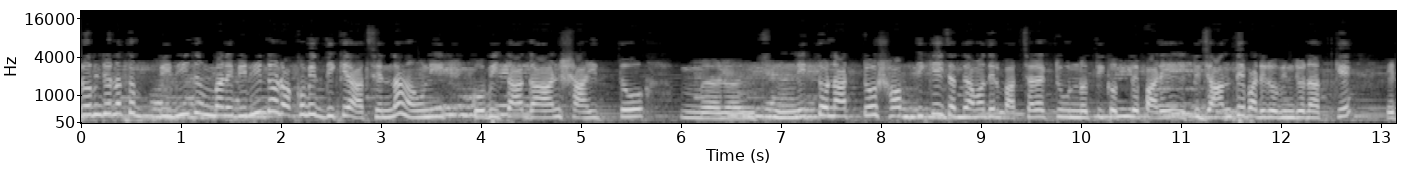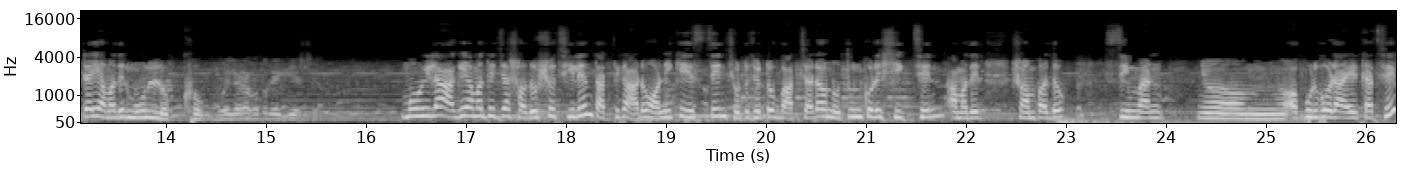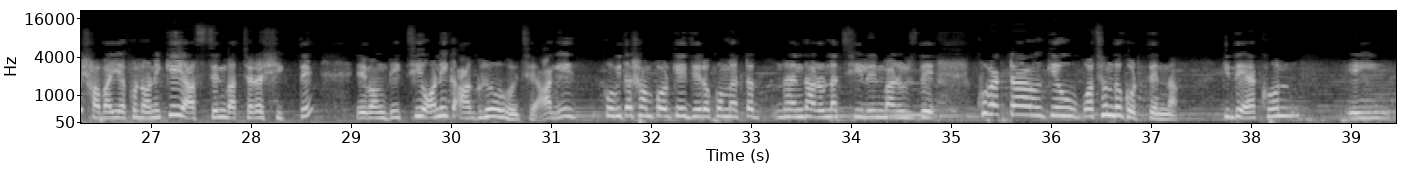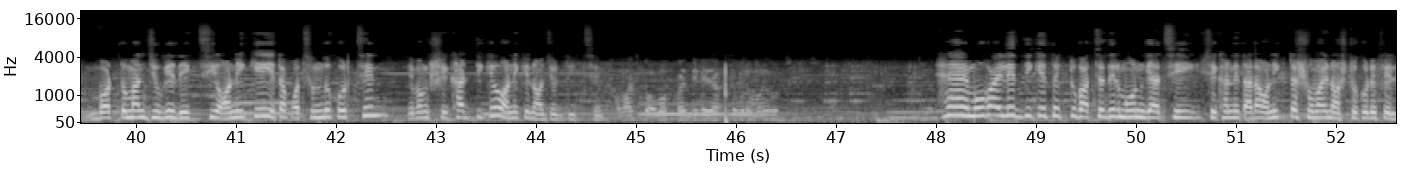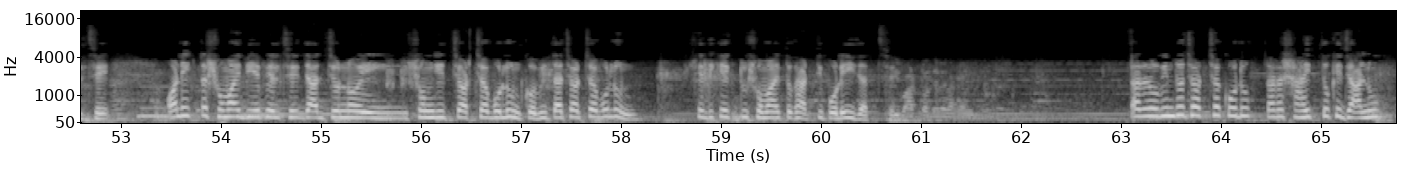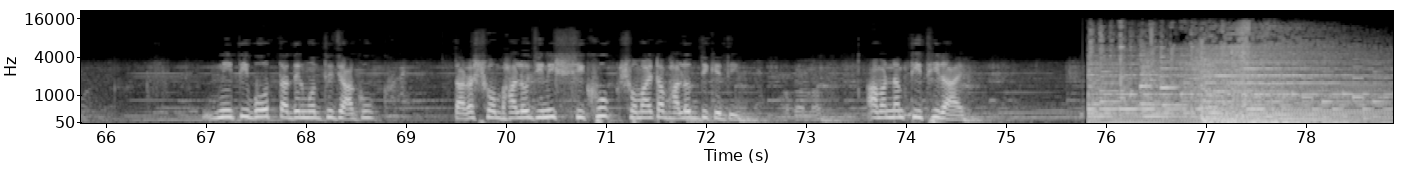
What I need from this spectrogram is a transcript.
রবীন্দ্রনাথ তো বিভিন্ন মানে বিভিন্ন রকমের দিকে আছেন না? উনি কবিতা, গান, সাহিত্য নৃত্যনাট্য সব দিকেই যাতে আমাদের বাচ্চারা একটু উন্নতি করতে পারে, একটু জানতে পারে রবীন্দ্রনাথকে। এটাই আমাদের মূল লক্ষ্য। মহিলা আগে আমাদের যা সদস্য ছিলেন, তার থেকে আরও অনেকে এসছেন, ছোট ছোট বাচ্চারাও নতুন করে শিখছেন আমাদের সম্পাদক শ্রীমান অপূর্ব রায়ের কাছে। সবাই এখন অনেকেই আসছেন বাচ্চারা শিখতে এবং দেখছি অনেক আগ্রহ হয়েছে। আগে কবিতা সম্পর্কে যেরকম একটা ধ্যান ধারণা ছিলেন মানুষদের, খুব একটা কেউ পছন্দ করতেন না। কিন্তু এখন এই বর্তমান যুগে দেখছি অনেকেই এটা পছন্দ করছেন এবং শেখার দিকেও অনেকে নজর দিচ্ছেন। দিকে যাচ্ছে বলে মনে করছে হ্যাঁ মোবাইলের দিকে তো একটু বাচ্চাদের মন গেছেই সেখানে তারা অনেকটা সময় নষ্ট করে ফেলছে অনেকটা সময় দিয়ে ফেলছে যার জন্য এই সংগীত চর্চা বলুন কবিতা চর্চা বলুন সেদিকে একটু সময় তো ঘাটতি পড়েই যাচ্ছে? তারা রবীন্দ্র চর্চা করুক তারা সাহিত্যকে জানুক নীতিবোধ তাদের মধ্যে জাগুক তারা ভালো জিনিস শিখুক সময়টা ভালোর দিকে দিক। আমার নাম তিথি রায়।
